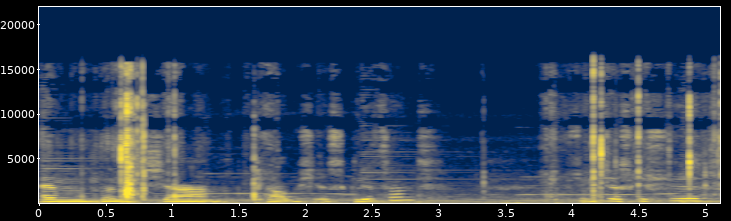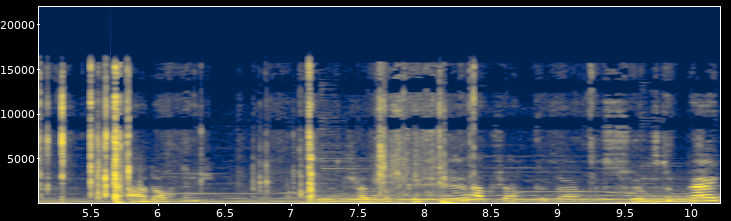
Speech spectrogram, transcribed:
M5 Jahren, glaube ich, ist glitzernd. Stimmt das Gefühl? Ah, doch nicht. Ich habe das Gefühl, habe ich auch gesagt. Das fünfte Pack.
